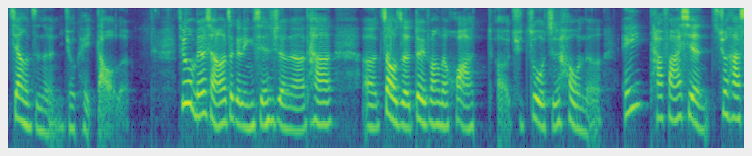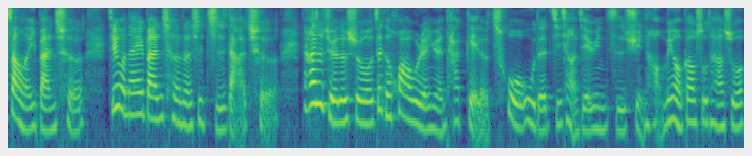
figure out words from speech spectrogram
这样子呢，你就可以到了。”结果没有想到，这个林先生啊，他呃照着对方的话呃去做之后呢。诶，他发现就他上了一班车，结果那一班车呢是直达车，那他就觉得说这个话务人员他给了错误的机场捷运资讯，好，没有告诉他说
